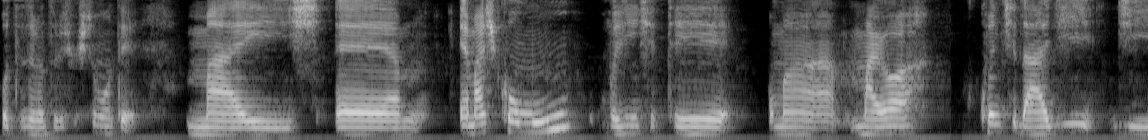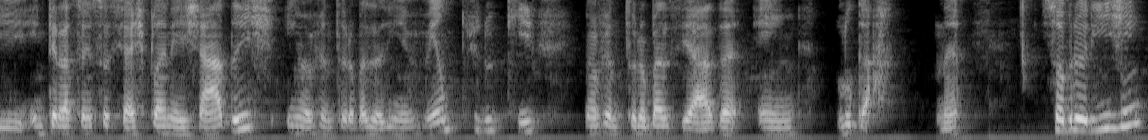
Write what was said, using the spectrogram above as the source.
outras aventuras costumam ter, mas é, é mais comum a gente ter uma maior quantidade de interações sociais planejadas em uma aventura baseada em eventos do que em uma aventura baseada em lugar, né? Sobre origem,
